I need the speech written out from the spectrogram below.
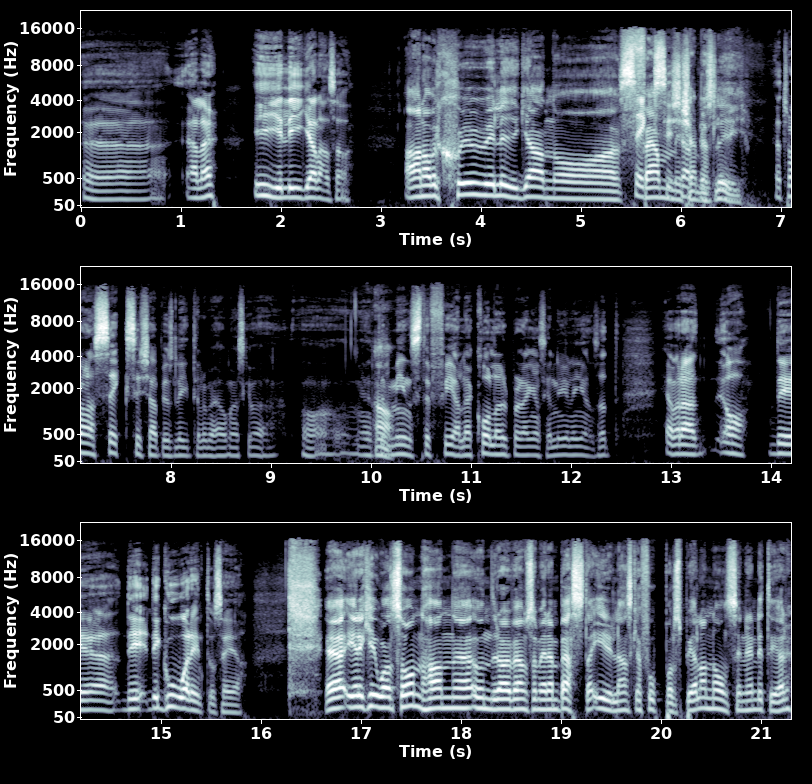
Eh, eller? I ligan alltså? Han har väl sju i ligan och sex fem i Champions, Champions League. League. Jag tror han har sex i Champions League till och med om jag ska vara, ja, jag inte ja. minns det fel. Jag kollade på det ganska nyligen. Så att, jag menar, ja, det, det, det går inte att säga. Eh, Erik Johansson, han eh, undrar vem som är den bästa irländska fotbollsspelaren någonsin enligt er.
